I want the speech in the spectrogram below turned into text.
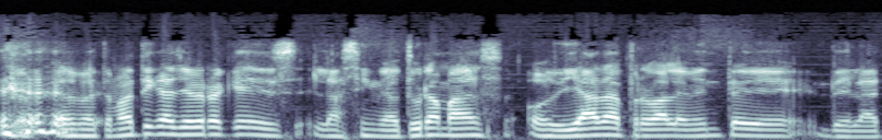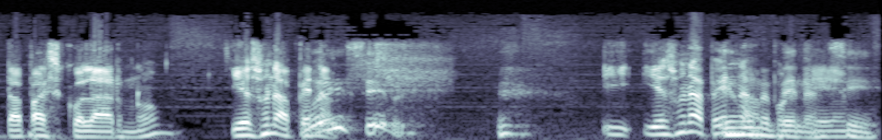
Las matemáticas yo creo que es la asignatura más odiada probablemente de, la etapa escolar, ¿no? Y es una pena. Puede ser. Y, es una pena, porque,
